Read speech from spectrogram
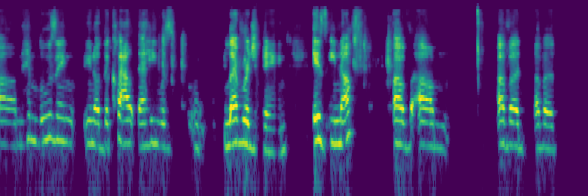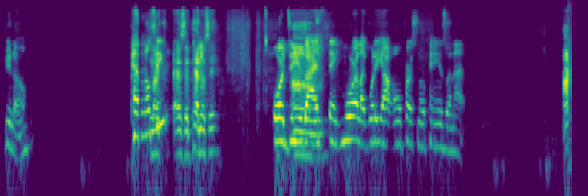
um, him losing, you know, the clout that he was leveraging is enough of um of a of a you know penalty? Like, as a penalty. Or do you guys Um, think more like what are y'all own personal opinions on that? I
